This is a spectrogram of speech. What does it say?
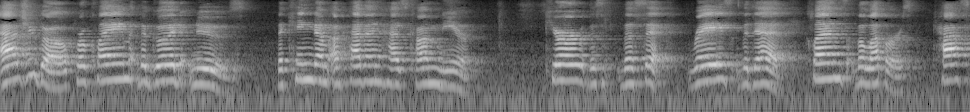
As you go, proclaim the good news. The kingdom of heaven has come near. Cure the, the sick, raise the dead, cleanse the lepers cast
